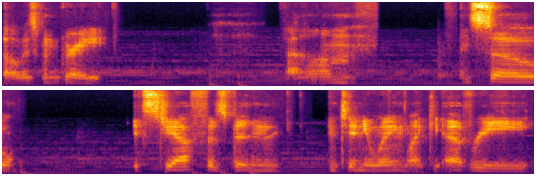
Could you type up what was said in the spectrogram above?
always been great. Um, and so it's Jeff has been continuing like every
